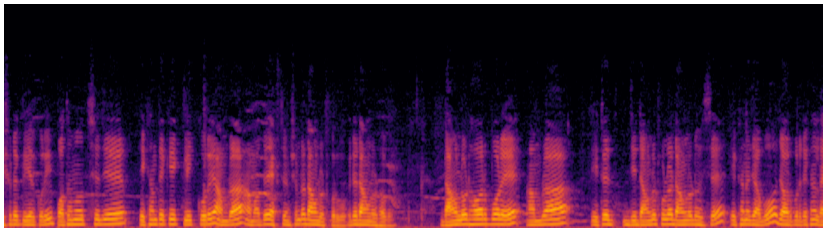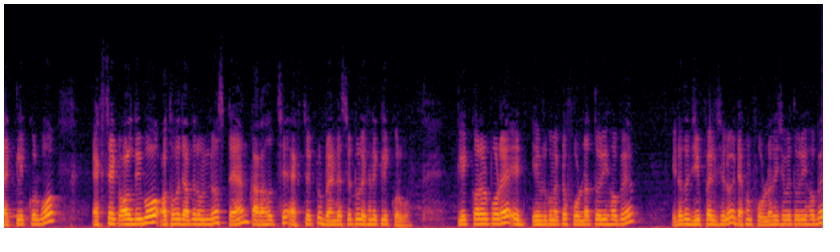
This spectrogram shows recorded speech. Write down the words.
বিষয়টা ক্লিয়ার করি। প্রথমে হচ্ছে যে, এখান থেকে ক্লিক করে আমরা আমাদের এক্সটেনশনটা ডাউনলোড করব। এটা ডাউনলোড হবে। ডাউনলোড হওয়ার পরে আমরা এটা যে ডাউনলোড ফোল্ডার ডাউনলোড হয়েছে, এখানে যাব, যাওয়ার পরে এখানে রাইট ক্লিক করব এক্সট্রাক্ট অল দিব, অথবা যাদের উইন্ডোজ টেন তারা হচ্ছে এক্সট্রাক্ট টু ব্র্যান্ড টুল এখানে ক্লিক করব। ক্লিক করার পরে এরকম একটা ফোল্ডার তৈরি হবে। এটা তো জিপ ফাইল ছিল, এটা এখন ফোল্ডার হিসেবে তৈরি হবে।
